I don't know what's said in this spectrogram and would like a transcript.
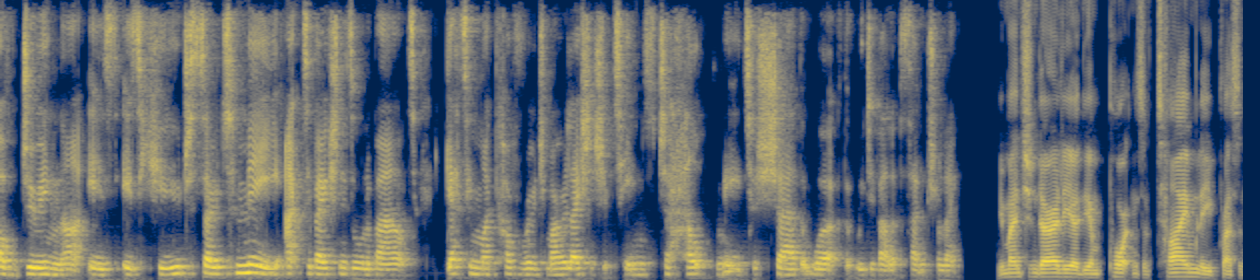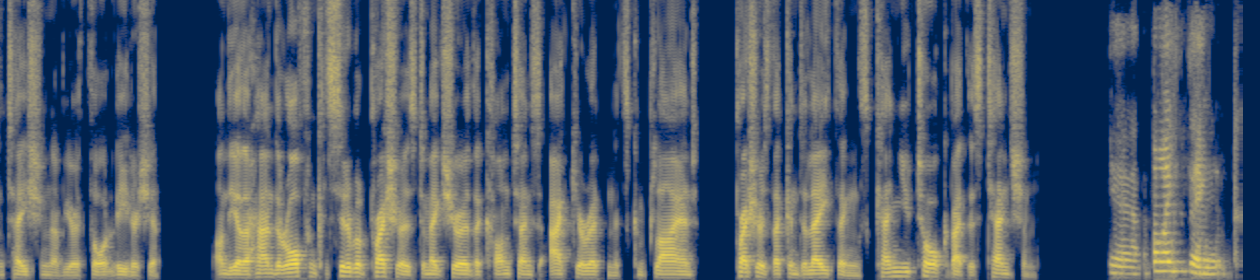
of doing that is is huge. So to me, activation is all about getting my coverage, my relationship teams to help me to share the work that we develop centrally. You mentioned earlier the importance of timely presentation of your thought leadership. On the other hand, there are often considerable pressures to make sure the content's accurate and it's compliant, pressures that can delay things. Can you talk about this tension? Yeah, I think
